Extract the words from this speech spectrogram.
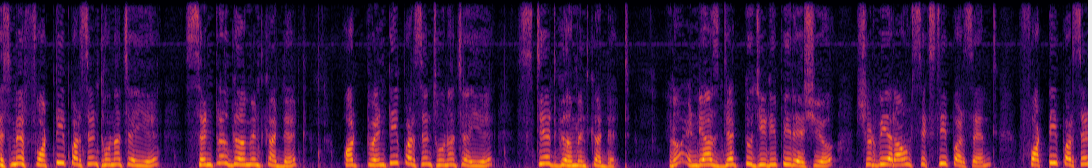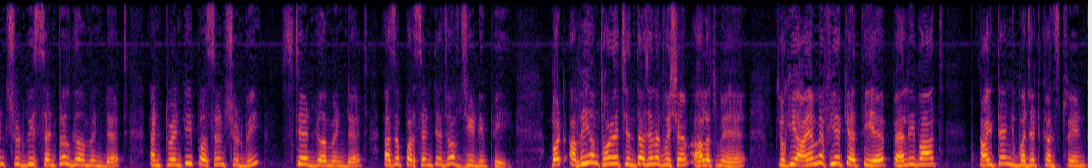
इसमें 40% होना चाहिए सेंट्रल गवर्नमेंट का डेट और 20% होना चाहिए स्टेट गवर्नमेंट का debt you know India's debt to GDP ratio should be around 60%, 40% should be central government debt and 20% should be state government debt as a percentage of GDP but अभी हम थोड़े चिंताजनक विषय हालत में हैं क्योंकि आईएमएफ ये कहती है पहली बात tight budget constraint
